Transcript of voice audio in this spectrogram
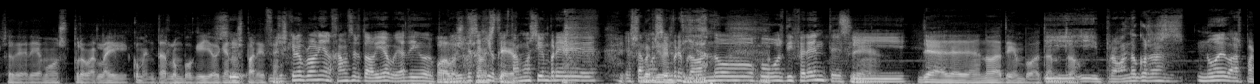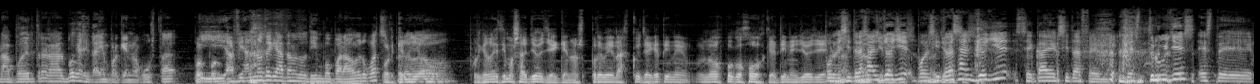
O sea, deberíamos probarla y comentarlo un poquillo, qué Sí, nos parece. Yo es que no he probado ni el hamster todavía, pues ya te digo, Vamos, que el dices, Sergio, que estamos siempre, estamos siempre probando juegos diferentes Sí. y, Ya, ya, ya, no da tiempo a tanto. y, y probando cosas nuevas para poder traer al podcast y también porque nos gusta. Y al final no te queda tanto tiempo para Overwatch, ¿Por qué, pero no, yo... por qué no decimos a Yoye que nos pruebe las cosas, ya que tiene unos pocos juegos que tiene Yoye? Porque No, si traes no al Yoye, eso, porque no si traes al Yoye, se cae Exita FM. Destruyes este,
